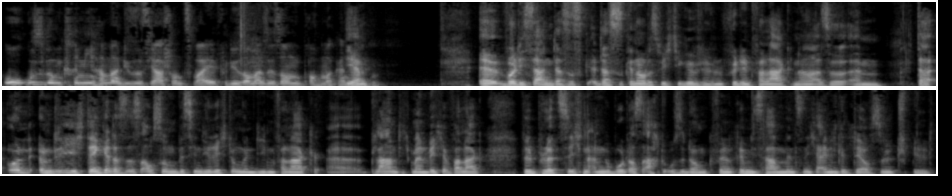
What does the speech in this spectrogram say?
oh, Usedom-Krimi haben wir dieses Jahr schon zwei für die Sommersaison, brauchen wir keinen ja. Äh, Wollte ich sagen, das ist das ist genau das Wichtige für, für den Verlag. Ne? Also ähm, da und und ich denke, das ist auch so ein bisschen die Richtung, in die ein Verlag äh, plant. Ich meine, welcher Verlag will plötzlich ein Angebot aus acht Usedom-Remis haben, wenn es nicht einen gibt, der auf Sylt spielt?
